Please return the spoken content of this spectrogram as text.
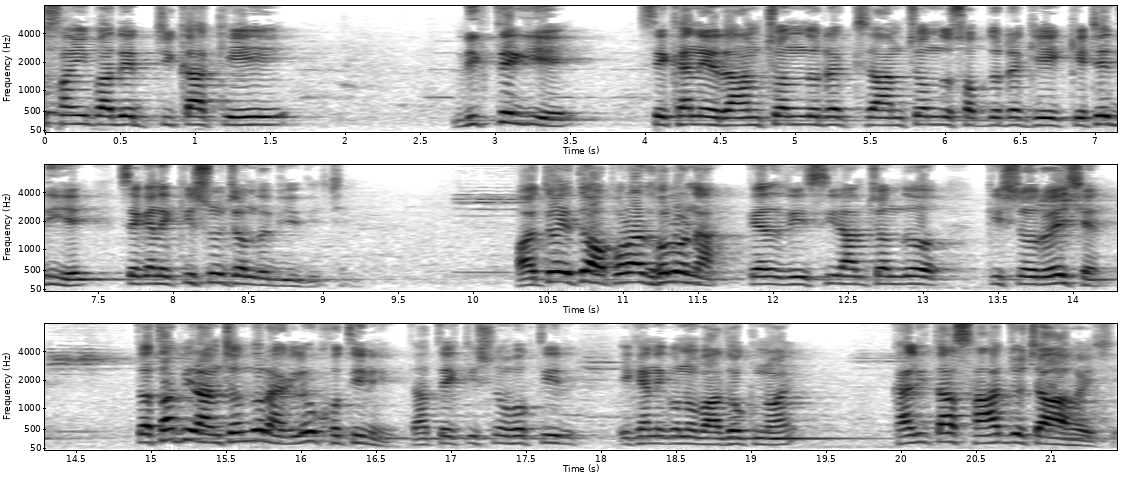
স্বামীপাদের টিকাকে লিখতে গিয়ে সেখানে রামচন্দ্রটা, রামচন্দ্র শব্দটাকে কেটে দিয়ে সেখানে কৃষ্ণচন্দ্র দিয়ে দিয়েছেন। হয়তো এতে অপরাধ হলো না, কেন ঋষি রামচন্দ্র, কৃষ্ণ রয়েছেন। তথাপি রামচন্দ্র রাখলেও ক্ষতি নেই, তাতে কৃষ্ণ ভক্তির এখানে কোনো বাধক নয়, খালি তার সাহায্য চাওয়া হয়েছে।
